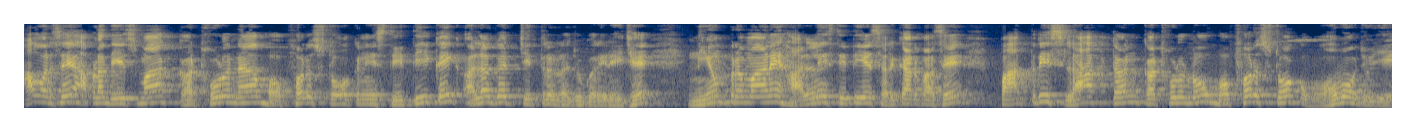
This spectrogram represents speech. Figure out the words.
આ વર્ષે આપણા દેશમાં કઠોળના બફર સ્ટોકની સ્થિતિ કંઈક અલગ જ ચિત્ર રજૂ કરી રહી છે. નિયમ પ્રમાણે હાલની સ્થિતિએ સરકાર પાસે પાંત્રીસ લાખ ટન કઠોળનો બફર સ્ટોક હોવો જોઈએ.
